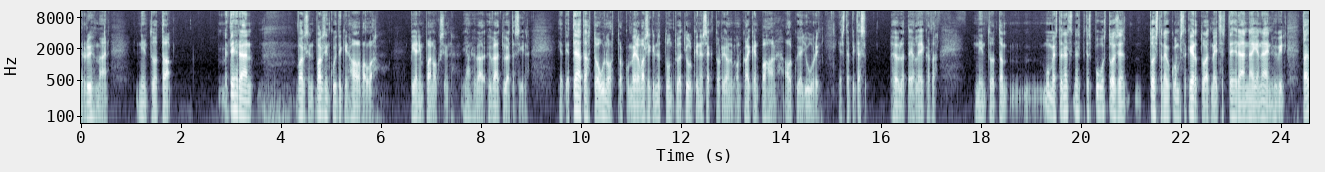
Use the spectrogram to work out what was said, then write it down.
ryhmään, niin tuota, me tehdään varsin, varsin kuitenkin halvalla pienin panoksin ihan hyvää, hyvää työtä siinä. Ja, ja tämä tahtoo unohtua, kun meillä varsinkin nyt tuntuu, että julkinen sektori on, on kaiken pahan alku ja juuri, ja sitä pitäisi höylätä ja leikata, niin tuota, mun mielestä näistä, näistä pitäisi puhua toiseen, toista näkökulmasta kertoa, että me itse asiassa tehdään näin ja näin hyvin. Tai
